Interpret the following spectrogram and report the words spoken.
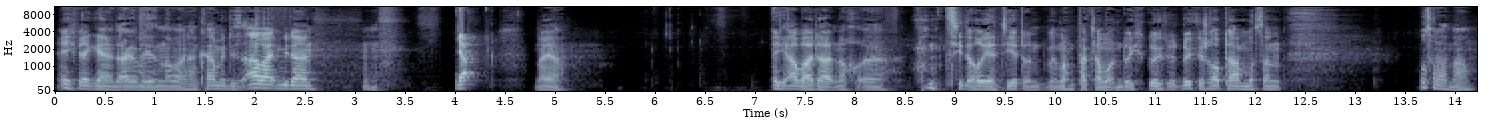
Ich wäre gerne da gewesen, aber dann kam mir dieses Arbeiten wieder. Ja. Naja. Ich arbeite halt noch äh, zielorientiert und wenn wir ein paar Klamotten durch, durch, durchgeschraubt haben, muss dann muss man das machen.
